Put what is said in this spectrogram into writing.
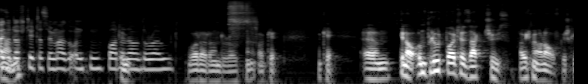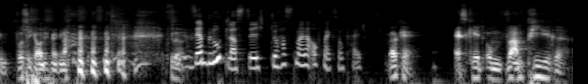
also ja, ne? da steht das immer so unten. Water down the road. Water down the road, ne? Okay. Okay. Ähm, genau, und Blutbeutel sagt Tschüss. Habe ich mir auch noch aufgeschrieben. Wusste ich auch nicht mehr genau. genau. Sehr blutlastig. Du hast meine Aufmerksamkeit. Okay. Es geht um Vampire.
